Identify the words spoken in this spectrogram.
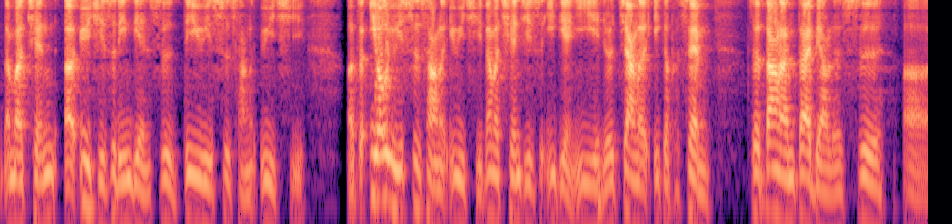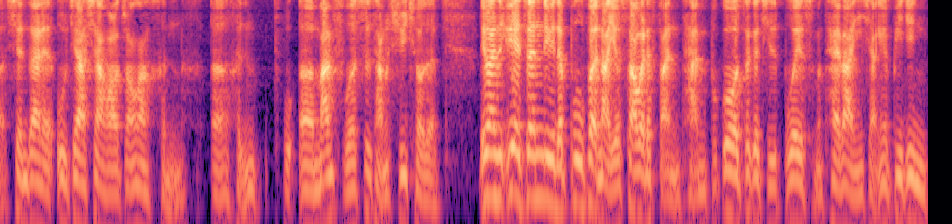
那么前呃预期是零点四，低于市场的预期，呃，这优于市场的预期，那么前期是一点一，也就降了一个 percent，这当然代表的是呃现在的物价下滑的状况很。呃，很符呃，蛮符合市场的需求的。另外是月增率的部分呢、啊，有稍微的反弹，不过这个其实不会有什么太大影响，因为毕竟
